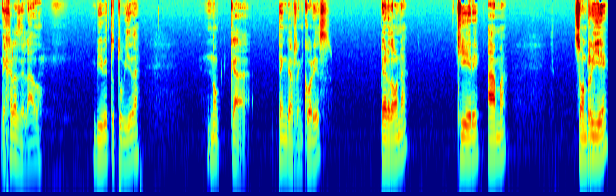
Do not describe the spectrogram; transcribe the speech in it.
Déjalas de lado vive tu, tu vida, nunca tengas rencores, perdona, quiere, ama, sonríe,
